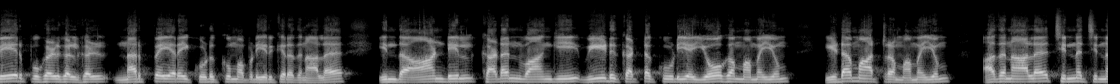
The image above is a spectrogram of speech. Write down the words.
பேர் புகழ்கள்கள் நற்பெயரை கொடுக்கும் அப்படி இருக்கிறதுனால இந்த ஆண்டில் கடன் வாங்கி வீடு கட்டக்கூடிய யோகம் அமையும் இடமாற்றம் அமையும். அதனால சின்ன சின்ன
